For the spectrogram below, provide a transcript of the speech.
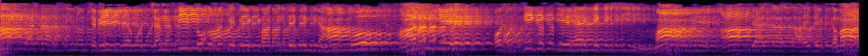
آپ جیسا حسین و جمیل ہے وہ جنتی تو آنکھیں دیکھ پاتی، لیکن یہاں تو عالم یہ ہے اور حقیقت یہ ہے کہ کسی ماں نے آپ جیسا صاحب کمال،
